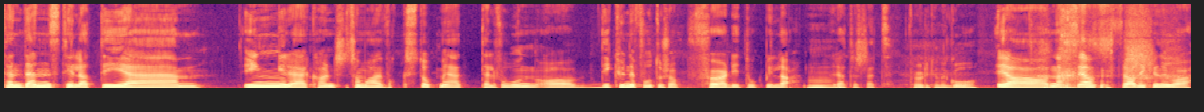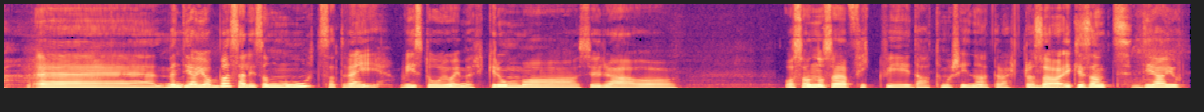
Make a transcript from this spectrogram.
tendens til at de eh, yngre kanskje, som har vokst opp med telefon, og de kunne Photoshop før de tok bilder, rett og slett. Før de kunne gå. Ja, nesten ja, fra de kunne gå. Eh, men de har jobba seg litt sånn motsatt vei. Vi sto jo i mørkerom og surra og, og sånn, og så fikk vi datamaskiner etter hvert. Og så, ikke sant? De har gjort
